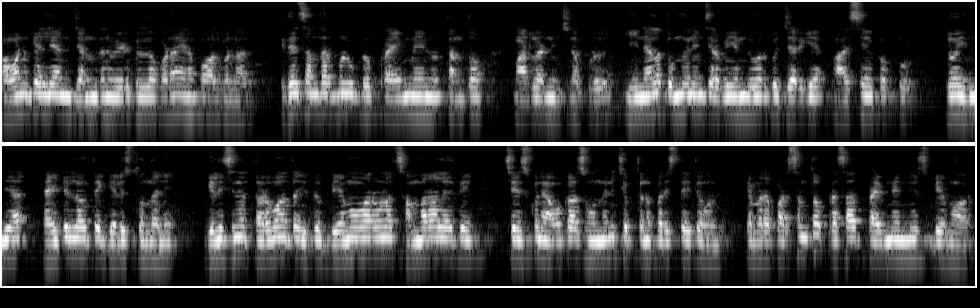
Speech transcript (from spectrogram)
పవన్ కళ్యాణ్ జన్మదిన వేడుకల్లో కూడా ఆయన పాల్గొన్నారు. ఇదే సందర్భంలో ఇప్పుడు ప్రైమ్ నేను తనతో మాట్లాడించినప్పుడు ఈ నెల తొమ్మిది నుంచి ఇరవై ఎనిమిది వరకు జరిగే ఆసియా కప్లో ఇండియా టైటిల్ అయితే గెలుస్తుందని గెలిచిన తర్వాత ఇటు భీమవరంలో సంబరాలు అయితే చేసుకునే అవకాశం ఉందని చెప్తున్న పరిస్థితి అయితే ఉంది. కెమెరా పర్సన్తో Prasad Prime nine news Bhimavaram.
